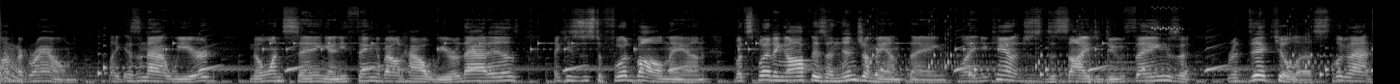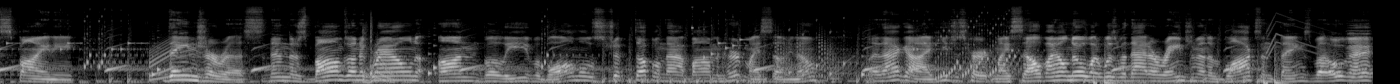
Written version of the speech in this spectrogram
on the ground. Like, isn't that weird? No one's saying anything about how weird that is. Like, he's just a football man. But splitting off is a Ninja Man thing. Like, you can't just decide to do things. Ridiculous. Look at that spiny. Dangerous. Then there's bombs on the ground. Unbelievable. Almost tripped up on that bomb and hurt myself, you know? Like that guy, he just hurt myself. I don't know what was with that arrangement of blocks and things, but okay.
